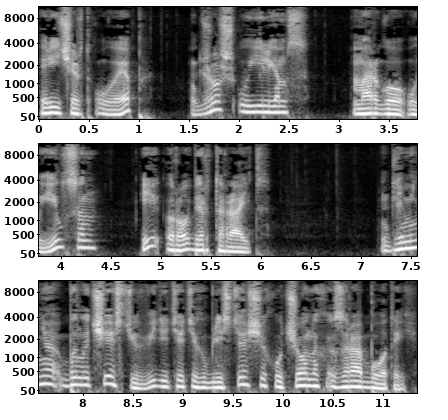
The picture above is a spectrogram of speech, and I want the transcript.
Ричард Уэбб, Джош Уильямс, Марго Уилсон и Роберт Райт. Для меня было честью видеть этих блестящих ученых за работой.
